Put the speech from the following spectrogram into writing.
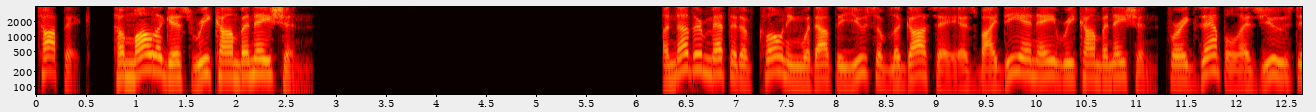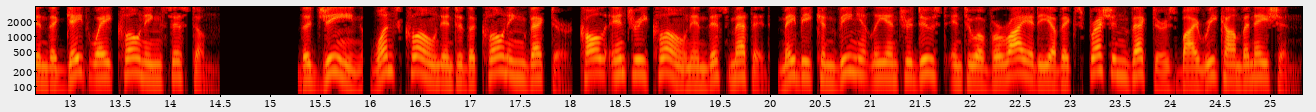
Topic: Homologous recombination. Another method of cloning without the use of ligase is by DNA recombination, for example as used in the gateway cloning system. The gene, once cloned into the cloning vector called entry clone in this method, may be conveniently introduced into a variety of expression vectors by recombination.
